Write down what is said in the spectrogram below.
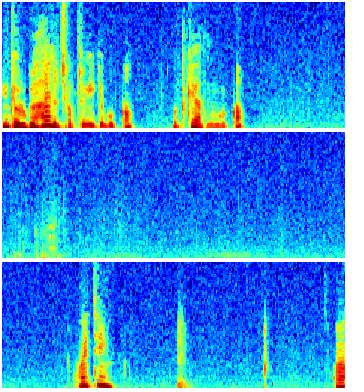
이렇게 얼굴 하얘졌지 갑자기 이게 뭘까? 어떻게 해야 되는 걸까? 화이팅! 아,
